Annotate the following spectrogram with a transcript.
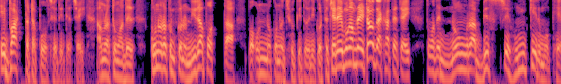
এই বার্তাটা পৌঁছে দিতে চাই। আমরা তোমাদের কোনো রকম কোনো নিরাপত্তা বা অন্য কোনো ঝুঁকি তৈরি করতে চাই না এবং আমরা এটাও দেখাতে চাই, তোমাদের নোংরা, বিশ্রী হুমকির মুখে,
